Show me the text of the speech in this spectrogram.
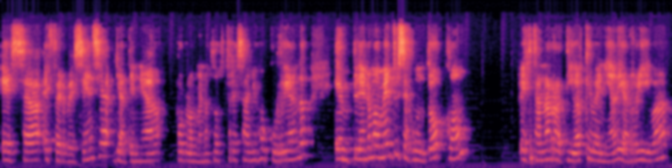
esa efervescencia, ya tenía por lo menos dos, tres años ocurriendo en pleno momento y se juntó con esta narrativa que venía de arriba,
